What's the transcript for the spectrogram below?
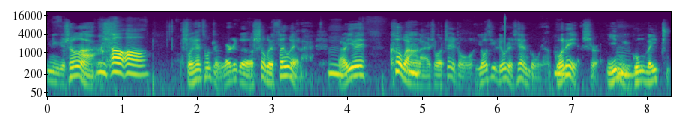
女生啊，嗯哦哦，首先从整个这个社会氛围来，嗯。呃，因为客观上来说，这种尤其流水线工人，国内也是以女工为主，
